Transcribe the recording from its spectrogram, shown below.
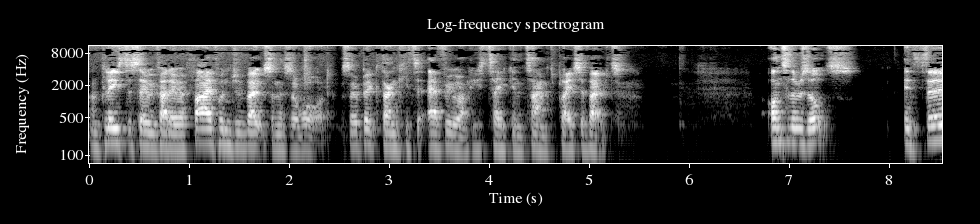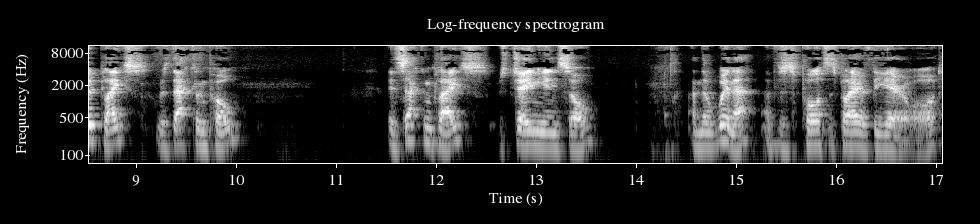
I'm pleased to say we've had over 500 votes on this award, so a big thank you to everyone who's taken the time to place a vote. On to the results. In third place was Declan Poole. In second place was Jamie Insall. And the winner of the Supporters Player of the Year award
